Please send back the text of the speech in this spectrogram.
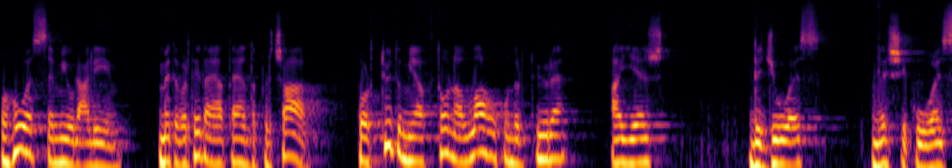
wa huwa es-semi'u al-alim. Me të vërtetë ata janë të përçarë, por ty të mjafton Allahu kundër tyre, Ai është dëgjues dhe shikues.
